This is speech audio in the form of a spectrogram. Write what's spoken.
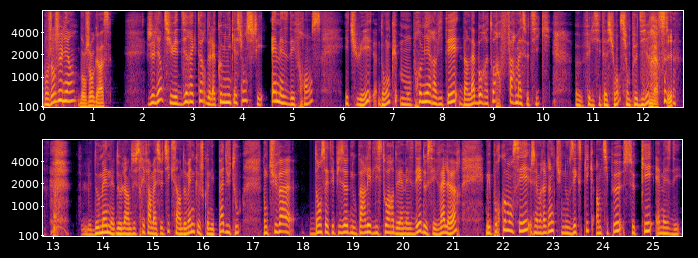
Bonjour Julien. Bonjour Grace. Julien, tu es directeur de la communication chez MSD France et tu es donc mon premier invité d'un laboratoire pharmaceutique. Euh, félicitations, si on peut dire. Merci. Le domaine de l'industrie pharmaceutique, c'est un domaine que je connais pas du tout. Donc tu vas dans cet épisode nous parler de l'histoire de MSD, de ses valeurs. Mais pour commencer, j'aimerais bien que tu nous expliques un petit peu ce qu'est MSD,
